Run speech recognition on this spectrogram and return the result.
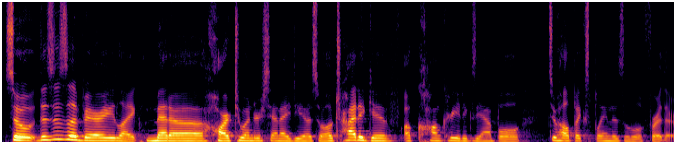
So this is a very like meta, hard to understand idea, so I'll try to give a concrete example to help explain this a little further.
